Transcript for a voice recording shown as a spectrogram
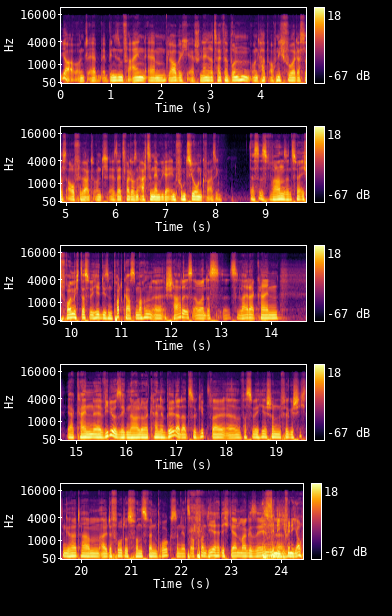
ja, und äh, bin diesem Verein, ähm, glaube ich, äh, schon längere Zeit verbunden und habe auch nicht vor, dass das aufhört und seit 2018 dann wieder in Funktion quasi. Das ist Wahnsinn. Ich freue mich, dass wir hier diesen Podcast machen. Schade ist aber, dass es leider kein ja kein äh, Videosignal oder keine Bilder dazu gibt, weil äh, was wir hier schon für Geschichten gehört haben, alte Fotos von Sven Brooks und jetzt auch von dir hätte ich gern mal gesehen. Das finde ich, ähm, find ich auch,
